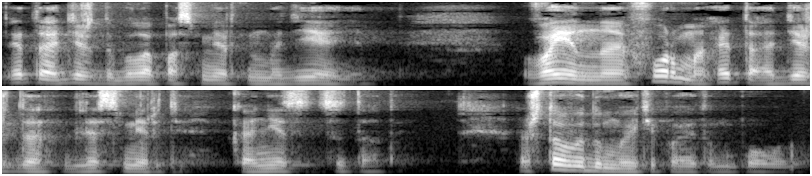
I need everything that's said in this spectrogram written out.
эта одежда была посмертным одеянием. Военная форма – это одежда для смерти. Конец цитаты. А что вы думаете по этому поводу?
